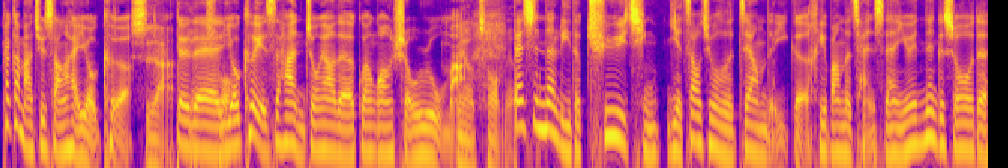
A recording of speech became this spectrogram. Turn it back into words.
他干嘛去伤害游客？是啊，对不对？游客也是他很重要的观光收入嘛没。有错，没有错。但是那里的区域情也造就了这样的一个黑帮的产生，因为那个时候的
